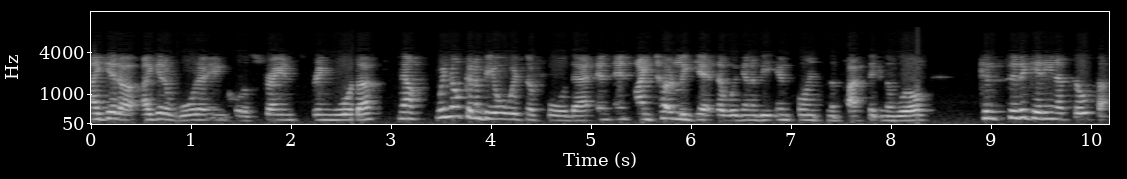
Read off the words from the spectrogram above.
I get a I get a water in called Australian spring water. Now we're not going to be always afford that, and and I totally get that we're going to be influencing the plastic in the world. Consider getting a filter,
